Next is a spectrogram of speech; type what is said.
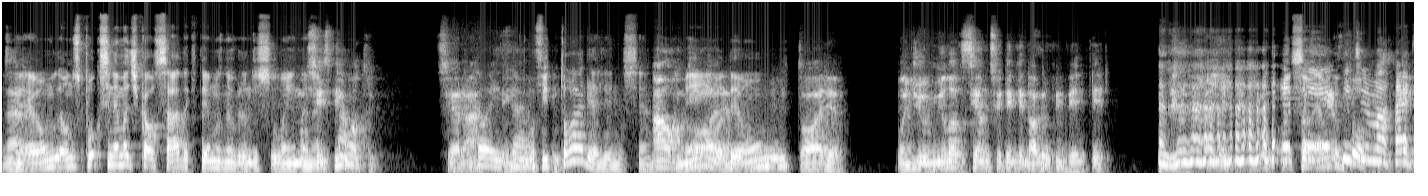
Sim, né? é, um, é um dos poucos cinemas de calçada que temos no Rio Grande do Sul ainda, Vocês né? têm outro? Será? Pois Tem é. O Vitória ali no centro. Ah, o também, Vitória. o Odeon. Vitória. Onde em 1989 eu fui VT. Mas é um demais.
